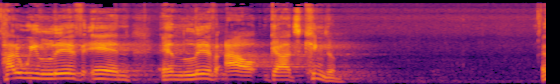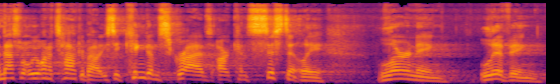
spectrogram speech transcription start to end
How do we live in and live out God's kingdom? And that's what we want to talk about. You see, kingdom scribes are consistently learning, living,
